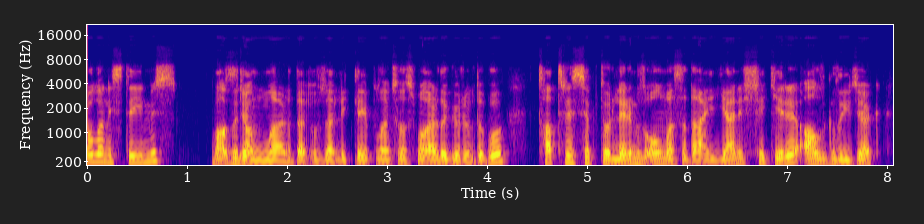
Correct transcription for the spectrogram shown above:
olan isteğimiz bazı canlılarda özellikle yapılan çalışmalarda görüldü bu. Tat reseptörlerimiz olmasa dahi yani şekeri algılayacak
